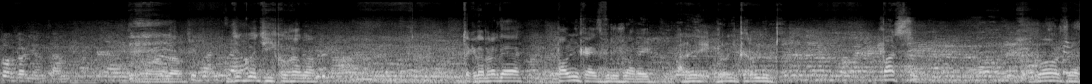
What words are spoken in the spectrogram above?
pogoń ją tam. No. Dziękuję Ci, kochana. Tak naprawdę Paulinka jest w różowej, ale broni Karolinki. Patrzcie. Boże.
